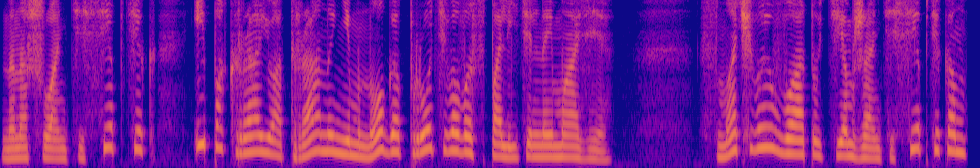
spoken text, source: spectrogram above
наношу антисептик и по краю от раны немного противовоспалительной мази. Смачиваю вату тем же антисептиком,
